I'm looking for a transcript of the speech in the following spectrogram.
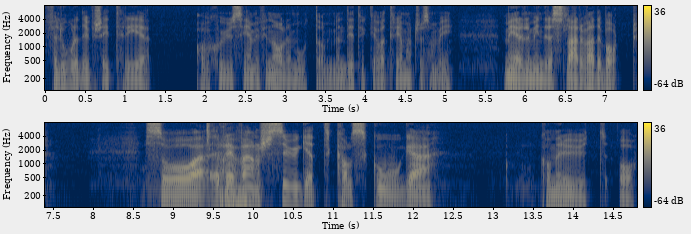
Förlorade i och för sig tre av sju semifinaler mot dem, men det tyckte jag var tre matcher som vi mer eller mindre slarvade bort. Så revanschsuget Karlskoga kommer ut och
